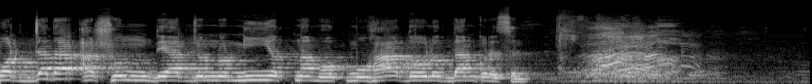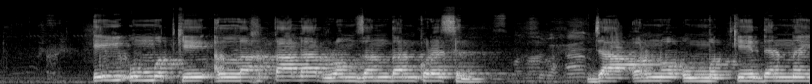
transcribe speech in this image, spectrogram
মর্যাদার আসন দেওয়ার জন্য নিয়ত নামক মহা দৌলত দান করেছেন। এই উম্মতকে আল্লাহ তালা রমজান দান করেছেন। যা অন্য উম্মতকে দেন নাই।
